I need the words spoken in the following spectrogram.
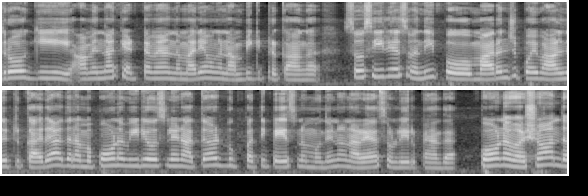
துரோகி அவன் தான் கெட்டவன் அந்த மாதிரி அவங்க நம்பிக்கிட்டு இருக்காங்க. ஸோ சீரியஸ் வந்து இப்போது மறைஞ்சு போய் வாழ்ந்துட்டுருக்காரு. அதை நம்ம போன வீடியோஸ்லேயே நான் தேர்ட் புக் பற்றி பேசின போதே நான் நிறையா சொல்லியிருப்பேன் அதை. போன வருஷம் அந்த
